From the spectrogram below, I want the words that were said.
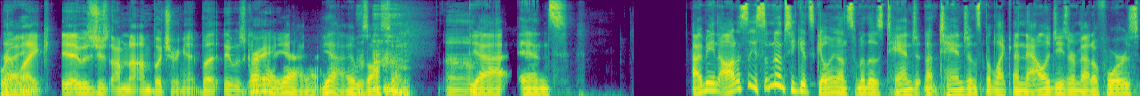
that right. like it was just i'm not i'm butchering it but it was great yeah, yeah, yeah, it was awesome. um, yeah, and I mean, honestly, sometimes he gets going on some of those tangent, not tangents, but like analogies or metaphors,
